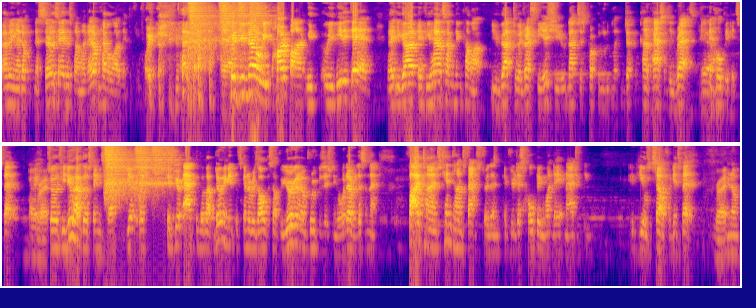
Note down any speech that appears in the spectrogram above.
I mean, I don't necessarily say this, but I'm like, I don't have a lot of empathy for you because you know we harp on it, we we beat it dead." That you got, if you have something come up, you've got to address the issue, not just pro- kind of passively rest and hope it gets better. Right. Right. So if you do have those things, stuff, you like if you're active about doing it, it's going to resolve itself. You're going to improve positioning or whatever, this and that, five times, ten times faster than if you're just hoping one day it magically it heals itself it gets better. Right. You know.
